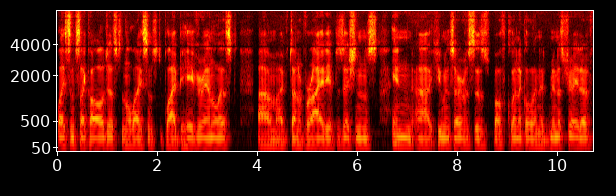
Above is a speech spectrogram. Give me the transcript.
licensed psychologist and a licensed applied behavior analyst. Um, I've done a variety of positions in uh, human services, both clinical and administrative.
